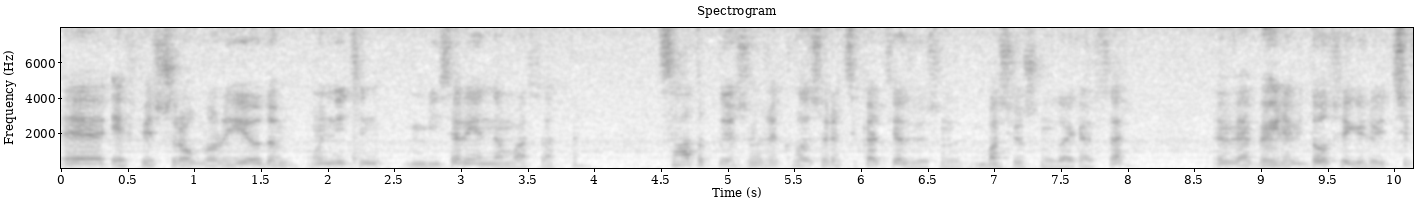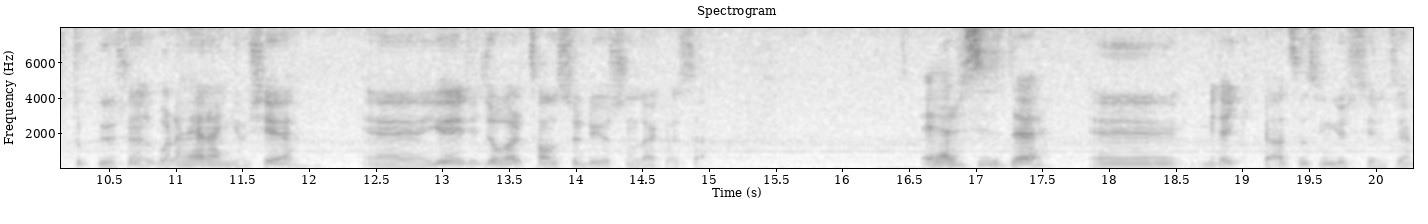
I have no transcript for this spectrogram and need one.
E, FPS scrollları yiyordum onun için bilgisayarı yeniden başlattım. Sağ tıklıyorsunuz ve klasöre çıkart yazıyorsunuz başlıyorsunuz arkadaşlar. E, ve böyle bir dosya geliyor çift tıklıyorsunuz burada herhangi bir şeye e, yönetici olarak çalışır diyorsunuz arkadaşlar. Eğer sizde ee, bir dakika açılsın göstereceğim.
